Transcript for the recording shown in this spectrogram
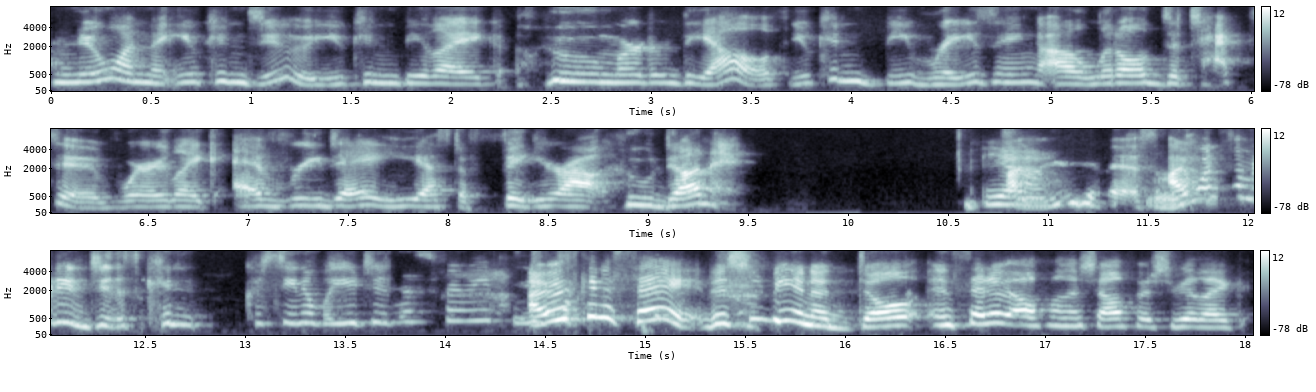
a new one that you can do. You can be like, who murdered the elf? You can be raising a little detective where like every day he has to figure out who done it. Yeah. I'm into this. I want somebody to do this. Can Christina, will you do this for me? Please? I was gonna say this should be an adult instead of Elf on the Shelf. It should be like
